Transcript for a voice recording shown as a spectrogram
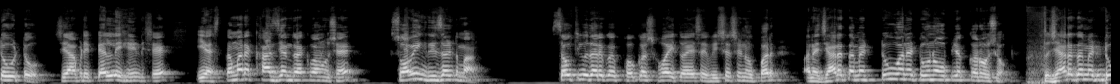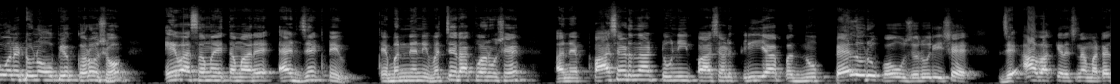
ટુ ટુ જે આપણી પહેલી હિન્ટ છે. યસ તમારે ખાસ ધ્યાન રાખવાનું છે. સોવિંગ રિઝલ્ટમાં સૌથી વધારે કોઈ ફોકસ હોય તો એ છે વિશેષણ ઉપર. અને જ્યારે તમે ટુ અને ટુ નો ઉપયોગ કરો છો, તો જ્યારે તમે ટુ અને ટુ નો ઉપયોગ કરો છો, એવા સમયે તમારે એડજેક્ટિવ એ બંનેની વચ્ચે રાખવાનું છે. અને પાછળના ટુ ની પાછળ ક્રિયાપદનું પહેલું રૂપ હોવું જરૂરી છે, જે આ વાક્ય રચના માટે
